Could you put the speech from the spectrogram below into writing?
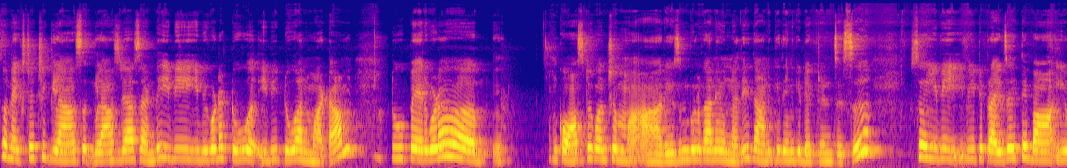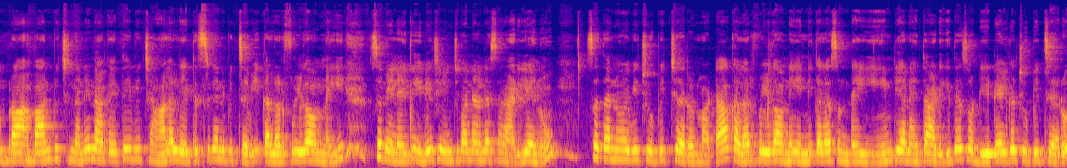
సో నెక్స్ట్ వచ్చి గ్లాస్ గ్లాస్ జార్స్ అండి. ఇవి ఇవి కూడా టూ ఇవి టూ అనమాట టూ పేరు కూడా కాస్ట్ కొంచెం రీజనబుల్గానే ఉన్నది. దానికి దీనికి డిఫరెన్సెస్. సో ఇవి వీటి ప్రైస్ అయితే బా బా బా అనిపించిందండి. నాకైతే ఇవి చాలా లేటెస్ట్గా అనిపించేవి. కలర్ఫుల్గా ఉన్నాయి. సో నేనైతే ఇవే చేయించమని అనేసి అడిగాను. సో తను ఇవి చూపించారు అనమాట కలర్ఫుల్గా ఉన్నాయి. ఎన్ని కలర్స్ ఉంటాయి? ఏంటి? అని అయితే అడిగితే సో డీటెయిల్గా చూపించారు.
